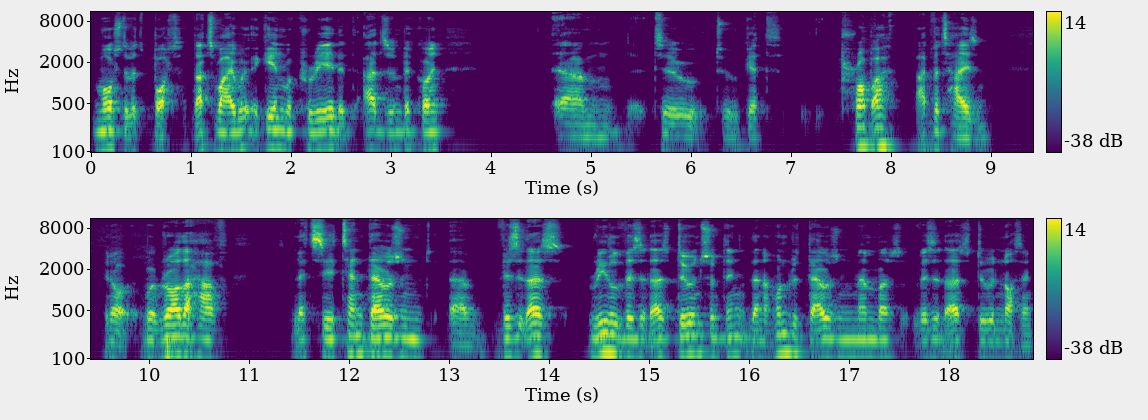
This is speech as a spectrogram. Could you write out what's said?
most of it's bot. That's why we again we created Ads Earn Bitcoin um, to to get proper advertising. You know, we'd rather have let's say ten thousand um, visitors real visitors doing something than 100,000 members visitors doing nothing.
